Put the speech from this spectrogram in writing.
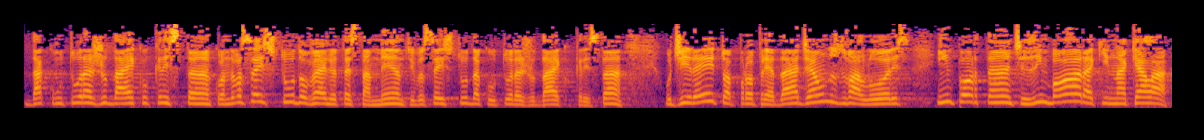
da cultura judaico-cristã. Quando você estuda o Velho Testamento e você estuda a cultura judaico-cristã, o direito à propriedade é um dos valores importantes, embora que naquela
